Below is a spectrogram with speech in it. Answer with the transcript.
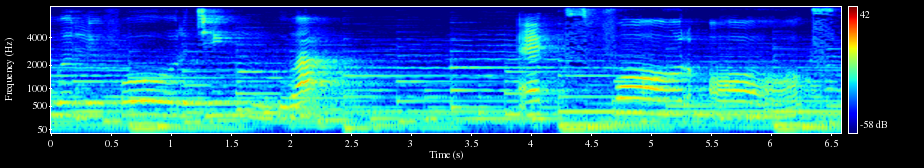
W for jingua. X for ox.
